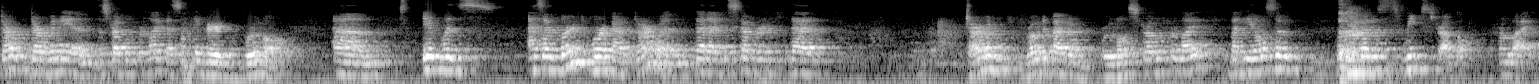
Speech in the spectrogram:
Dar- Darwinian, the struggle for life, as something very brutal. Um, it was as I learned more about Darwin, that I discovered that Darwin wrote about a brutal struggle for life, but he also wrote about a sweet struggle for life.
